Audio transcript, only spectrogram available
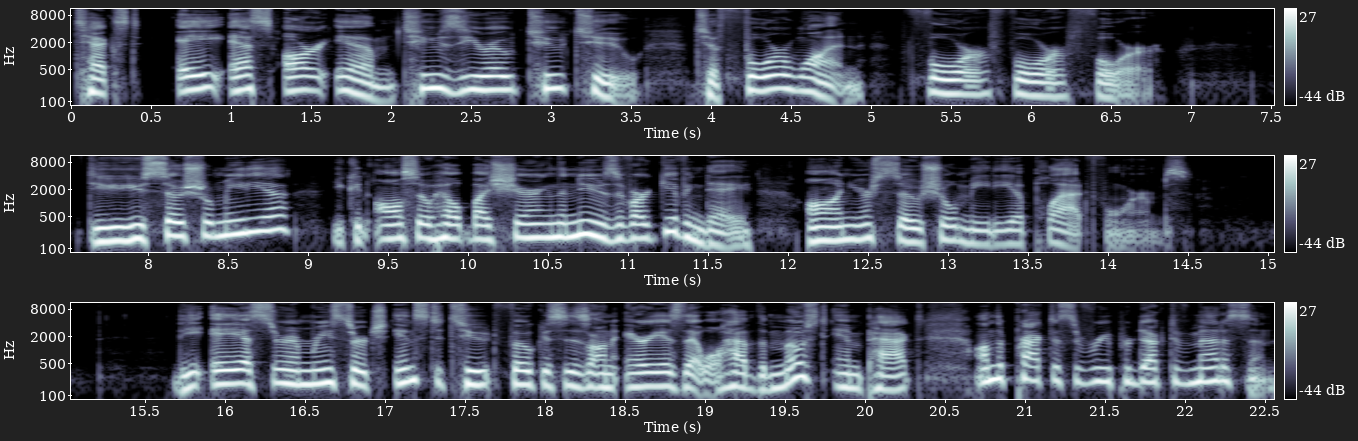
text ASRM 2022 to 41444. Do you use social media? You can also help by sharing the news of our Giving Day on your social media platforms. The ASRM Research Institute focuses on areas that will have the most impact on the practice of reproductive medicine,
